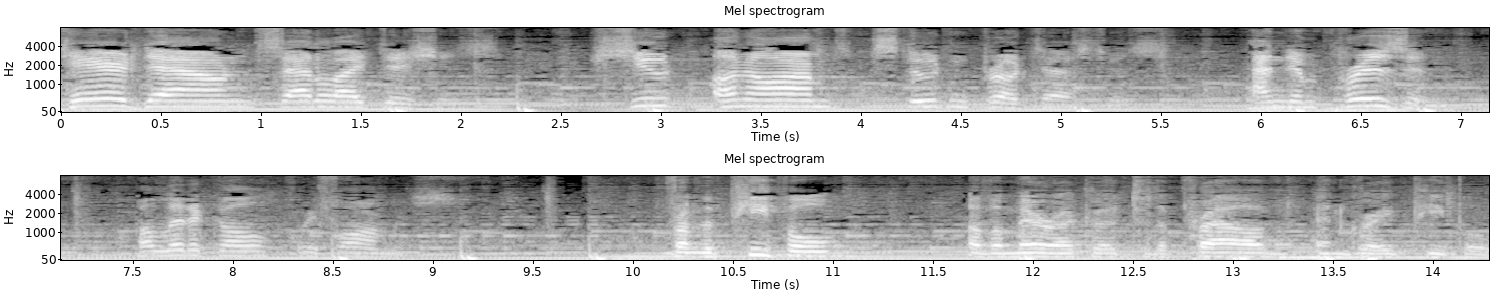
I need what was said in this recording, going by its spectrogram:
tear down satellite dishes, shoot unarmed student protesters, and imprison political reformers. From the people of America to the proud and great people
